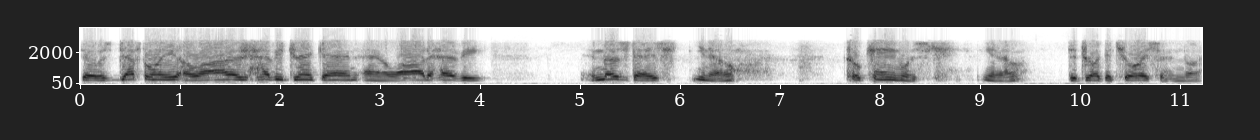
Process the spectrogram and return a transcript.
There was definitely a lot of heavy drinking and a lot of heavy. In those days, you know, cocaine was, you know, the drug of choice, and uh,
